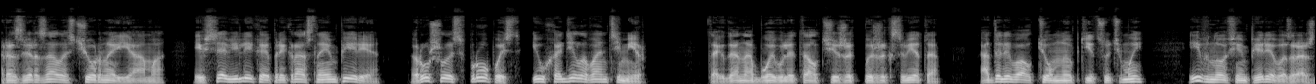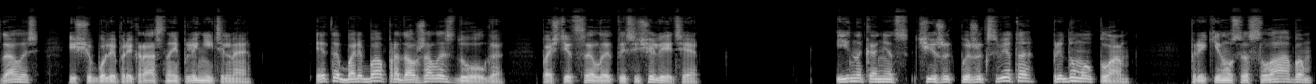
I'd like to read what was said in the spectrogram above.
разверзалась черная яма, и вся великая прекрасная империя рушилась в пропасть и уходила в антимир. Тогда на бой вылетал чижик-пыжик света, одолевал темную птицу тьмы, и вновь империя возрождалась, еще более прекрасная и пленительная. Эта борьба продолжалась долго, почти целое тысячелетие. И, наконец, Чижик-Пыжик Света придумал план. Прикинулся слабым,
